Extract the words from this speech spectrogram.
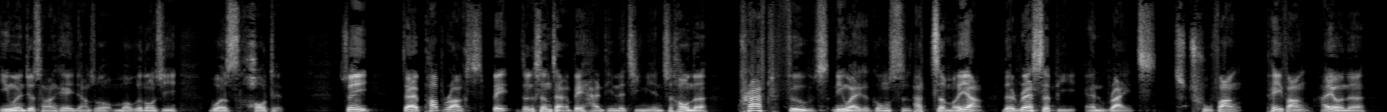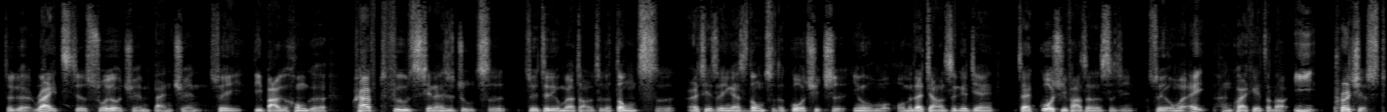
英文就常常可以讲说某个东西 was halted。所以在 Pop Rocks 被这个生产被喊停的几年之后呢，Craft Foods 另外一个公司它怎么样？The recipe and rights 处方配方，还有呢这个 rights 就是所有权版权。所以第八个空格，Craft Foods 显然是主词，所以这里我们要找到这个动词，而且这应该是动词的过去式，因为我们我们在讲的是个件在过去发生的事情，所以我们哎很快可以找到一 purchased。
